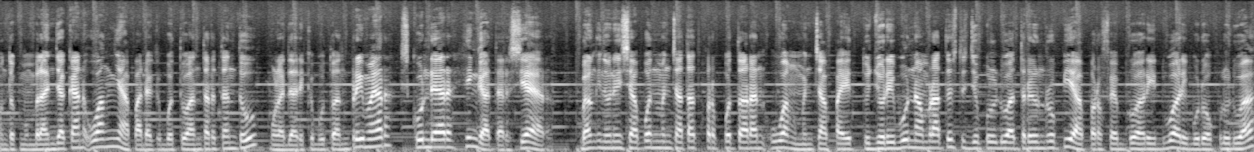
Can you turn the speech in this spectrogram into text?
untuk membelanjakan uangnya pada kebutuhan tertentu mulai dari kebutuhan primer, sekunder hingga tersier. Bank Indonesia pun mencatat perputaran uang mencapai 7.672 triliun rupiah per Februari 2022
